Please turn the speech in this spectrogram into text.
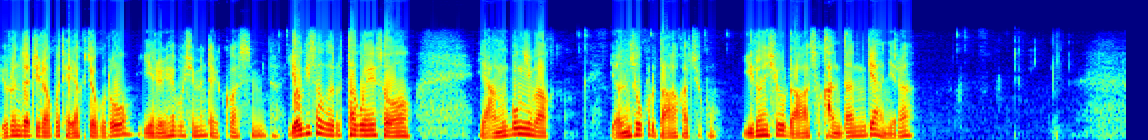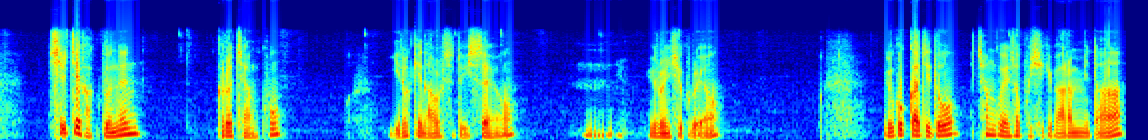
이런 자리라고 대략적으로 이해를 해보시면 될 것 같습니다. 여기서 그렇다고 해서 양봉이 막 연속으로 나와가지고 이런 식으로 나와서 간다는 게 아니라 실제 각도는 그렇지 않고 이렇게 나올 수도 있어요. 음, 이런 식으로요. 이것까지도 참고해서 보시기 바랍니다.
